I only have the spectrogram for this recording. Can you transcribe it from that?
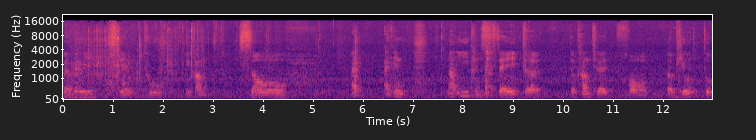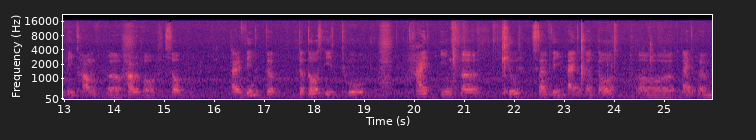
will very scared to become. So I I can not even say the the contract for a cute to become uh, horrible. So I think the the goal is to hide in a cute something like a doll or like um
